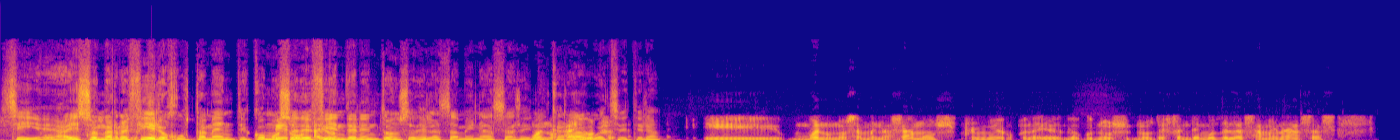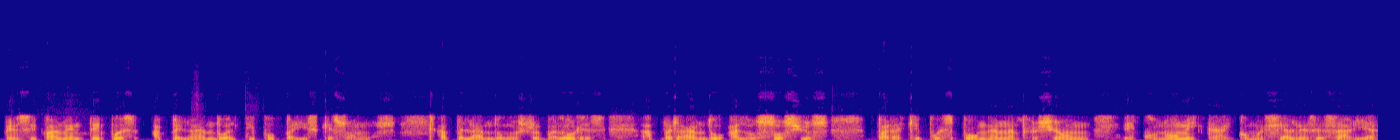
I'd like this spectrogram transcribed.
Sí, a eso me refiero justamente. ¿Cómo se defienden entonces de las amenazas de Nicaragua, etcétera? Eh, bueno, nos amenazamos primero, eh, nos, nos, defendemos de las amenazas principalmente pues apelando al tipo de país que somos, apelando a nuestros valores, apelando a los socios para que pues pongan la presión económica y comercial necesaria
